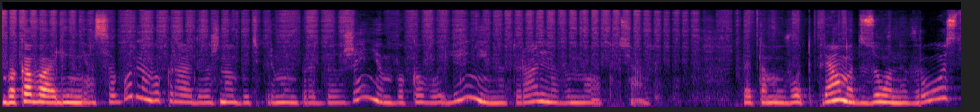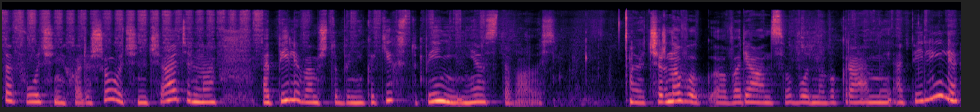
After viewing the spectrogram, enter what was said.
Боковая линия свободного края должна быть прямым продолжением боковой линии натурального ногтя. Поэтому вот прямо от зоны вростов очень хорошо, очень тщательно опиливаем, чтобы никаких ступеней не оставалось. Э, черновой э, вариант свободного края мы опилили.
